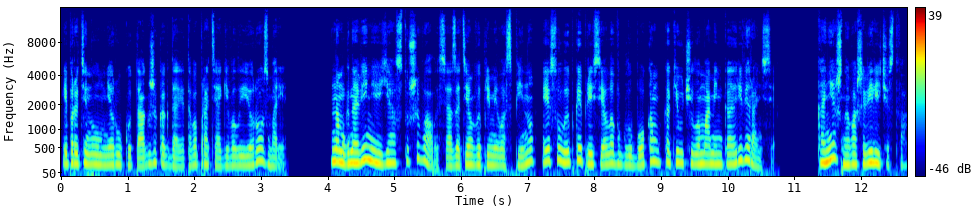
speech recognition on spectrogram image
и протянул мне руку так же, как до этого протягивал ее Розмари. На мгновение я стушевалась, а затем выпрямила спину и с улыбкой присела в глубоком, как и учила маменька, реверансе. «Конечно, Ваше Величество!»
